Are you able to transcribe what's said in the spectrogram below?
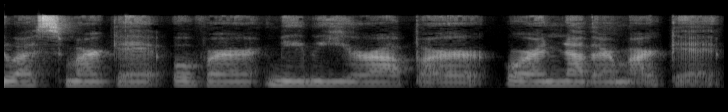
US market over maybe Europe or, or another market.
